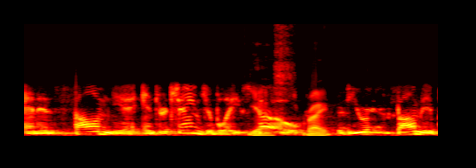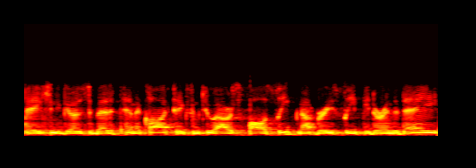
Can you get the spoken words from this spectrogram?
and insomnia interchangeably. Yes, so, right. if you're an insomnia patient who goes to bed at 10 o'clock, takes them two hours to fall asleep, not very sleepy during the day,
